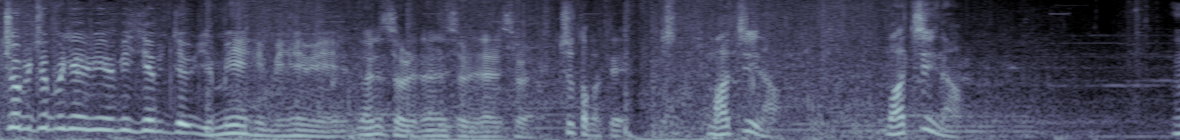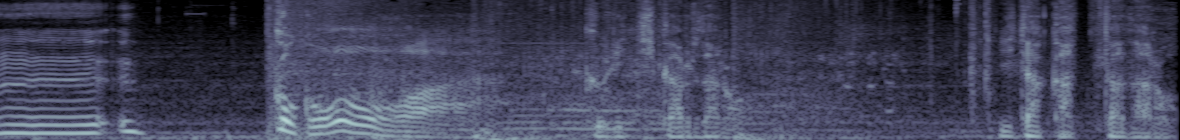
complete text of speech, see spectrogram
ちょびちょびちょびちょびちょびちょび。見えへん見えへん見えへん。何それ何それ何それ。ちょっと待って。ちょ待ちいな。待ちいな。うーんここはクリティカルだろ痛かっただろ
